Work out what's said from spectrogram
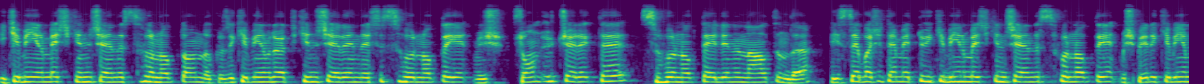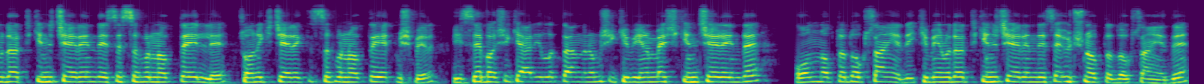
2025 ikinci çeyreğinde 0.19, 2024 ikinci çeyreğinde ise 0.70, son 3 çeyrekte 0.50'nin altında. Hisse başı temettü 2025 ikinci çeyreğinde 0.71, 2024 ikinci çeyreğinde ise 0.50, son 2 çeyrekte 0.71. Hisse başı kar yıllıklandırılmış 2025 ikinci çeyreğinde 10.97, 2024 ikinci çeyreğinde ise 3.97.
